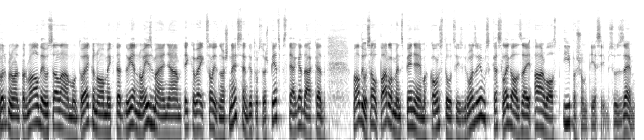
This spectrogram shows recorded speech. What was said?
turpinot par Maldīvu salām un to ekonomiku, tad viena no izmaiņām tika veikta salīdzinoši nesen, 2015. gadā, kad Maldīvu salu parlaments pieņēma konstitūcijas grozījumus, kas legalizēja ārvalstu īpašumtiesības uz zemi.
